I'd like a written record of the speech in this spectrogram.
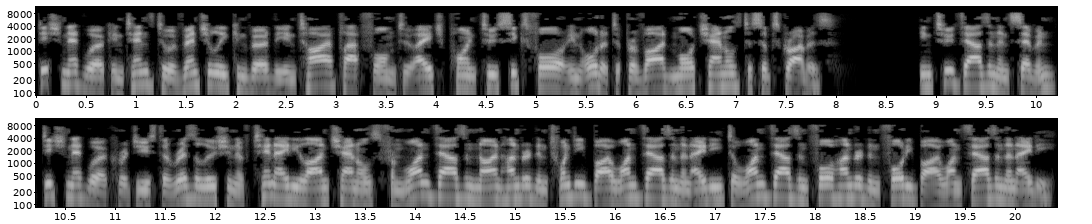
Dish Network intends to eventually convert the entire platform to H.264 in order to provide more channels to subscribers. In 2007, Dish Network reduced the resolution of 1080 line channels from 1920 by 1080 to 1440 by 1080.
